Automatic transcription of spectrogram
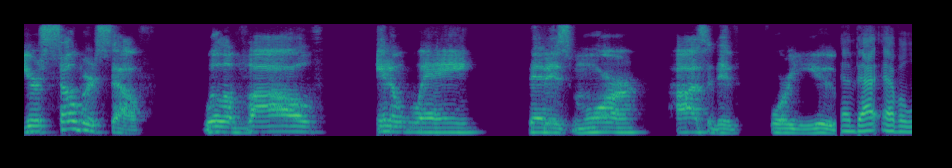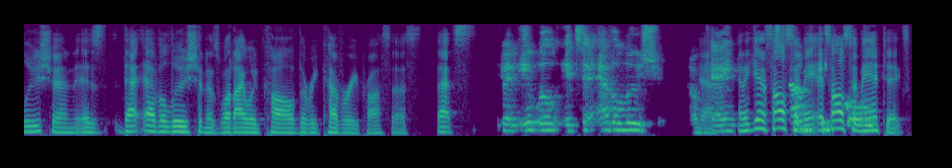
your sober self, will evolve in a way that is more positive for you. And that evolution is that evolution is what I would call the recovery process. That's but it will it's an evolution. Okay. Yeah. And again, it's all Some it's all semantics,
